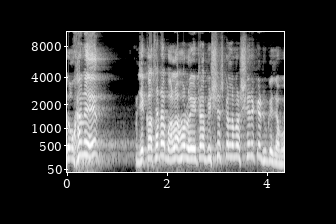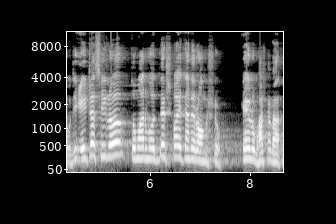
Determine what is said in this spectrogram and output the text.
তো ওখানে যে কথাটা বলা হলো, এটা বিশ্বাস করলে আমরা সেরেকে ঢুকে যাব। যে এইটা ছিল তোমার মধ্যে শয়তানের অংশ। এ হলো ভাষাটা।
